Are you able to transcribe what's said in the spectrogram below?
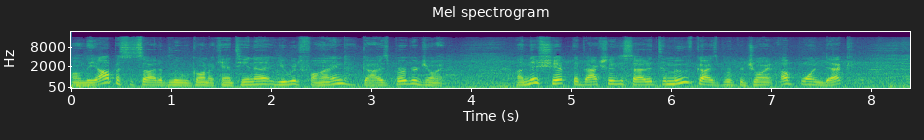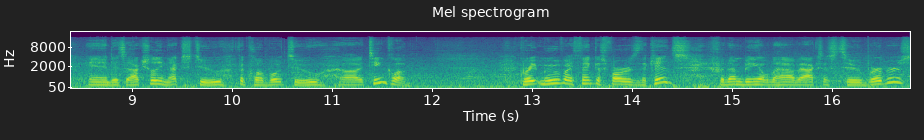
on the opposite side of Blue Iguana Cantina, you would find Guy's Burger Joint. On this ship, they've actually decided to move Guy's Burger Joint up one deck and it's actually next to the Club O2 uh, Teen Club. Great move, I think, as far as the kids, for them being able to have access to burgers.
